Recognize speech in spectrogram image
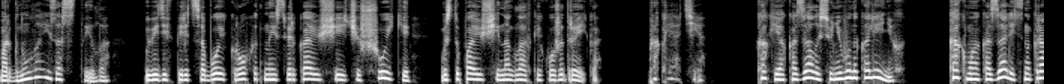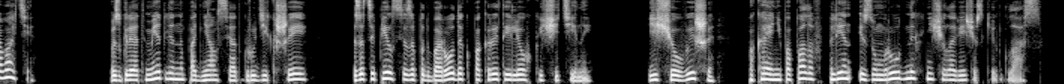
Моргнула и застыла — увидев перед собой крохотные сверкающие чешуйки, выступающие на гладкой коже Дрейка. Проклятие! Как я оказалась у него на коленях? Как мы оказались на кровати? Взгляд медленно поднялся от груди к шее, зацепился за подбородок, покрытый легкой щетиной. Еще выше, пока я не попала в плен изумрудных нечеловеческих глаз.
